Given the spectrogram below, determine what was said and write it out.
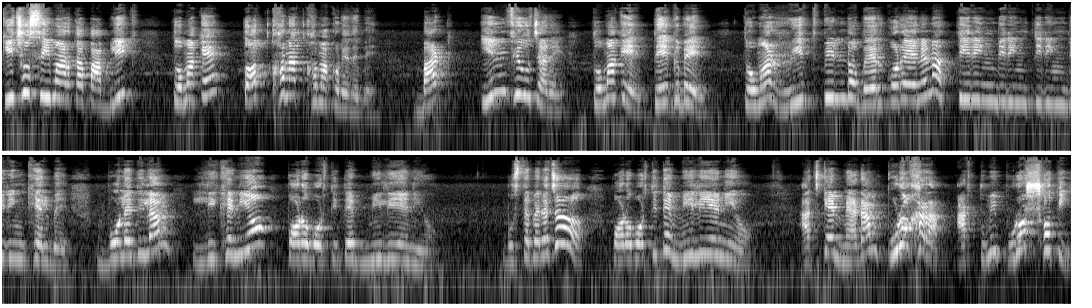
কিছু সিমার্কা পাবলিক তোমাকে তৎক্ষণাৎ ক্ষমা করে দেবে। বাট ইন ফিউচারে তোমাকে দেখবে, তোমার হৃৎপিণ্ড বের করে এনে না তিরিং বিরিং তিরিং বিরিং খেলবে। বলে দিলাম, লিখে নিও, পরবর্তীতে মিলিয়ে নিও। বুঝতে পেরেছ? পরবর্তীতে মিলিয়ে নিও। আজকে ম্যাডাম পুরো খারাপ, আর তুমি পুরো সতী।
